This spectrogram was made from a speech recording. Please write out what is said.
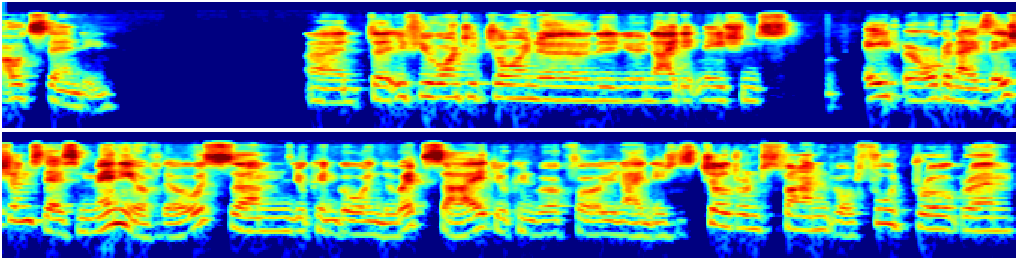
outstanding. And uh, if you want to join uh, the United Nations eight organizations, there's many of those. Um, you can go on the website. You can work for United Nations Children's Fund, World Food Program,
